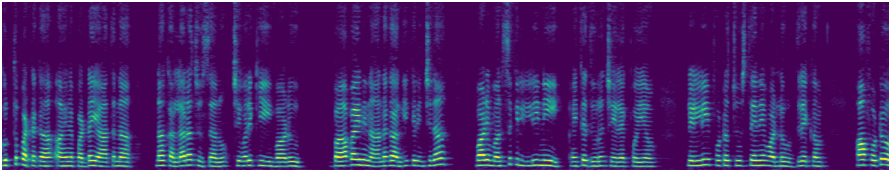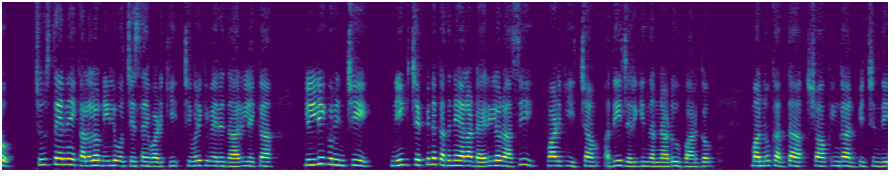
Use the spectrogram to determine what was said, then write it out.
గుర్తుపట్టక ఆయన పడ్డ యాతన నా కల్లారా చూశాను. చివరికి వాడు బాబాయిని నాన్నగా అంగీకరించినా వాడి మనసుకి లిల్లీని అయితే దూరం చేయలేకపోయాం. లిల్లీ ఫోటో చూస్తేనే వాళ్ళు ఉద్రేకం. ఆ ఫోటో చూస్తేనే కలలో నీళ్ళు వచ్చేసాయి వాడికి. చివరికి వేరే దారి లేక లిల్లీ గురించి నీకు చెప్పిన కథనే అలా డైరీలో రాసి వాడికి ఇచ్చాం. అది జరిగిందన్నాడు భార్గవ్. మనుకంత షాకింగ్గా అనిపించింది.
